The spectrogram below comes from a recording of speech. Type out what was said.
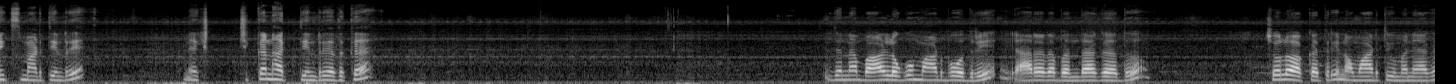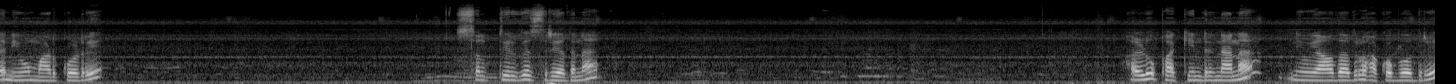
ಮಿಕ್ಸ್ ಮಾಡ್ತೀನಿ ರೀ ನೆಕ್ಸ್ಟ್ ಚಿಕನ್ ಹಾಕ್ತೀನಿ ರೀ ಅದಕ್ಕೆ. ಇದನ್ನು ಭಾಳ ಲಘು ಮಾಡ್ಬೋದು ರೀ ಯಾರಾರ ಬಂದಾಗ ಅದು ಚಲೋ ಆಕತ್ರಿ, ನಾವು ಮಾಡ್ತೀವಿ ಮನ್ಯಾಗ, ನೀವು ಮಾಡ್ಕೊಳ್ರಿ. ಸ್ವಲ್ಪ ತಿರ್ಗಿಸ್ರಿ ಅದನ್ನು. ಹಳ್ಳುಪ್ಪು ಹಾಕೀನಿ ನಾನು, ನೀವು ಯಾವುದಾದ್ರೂ ಹಾಕೋಬೋದು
